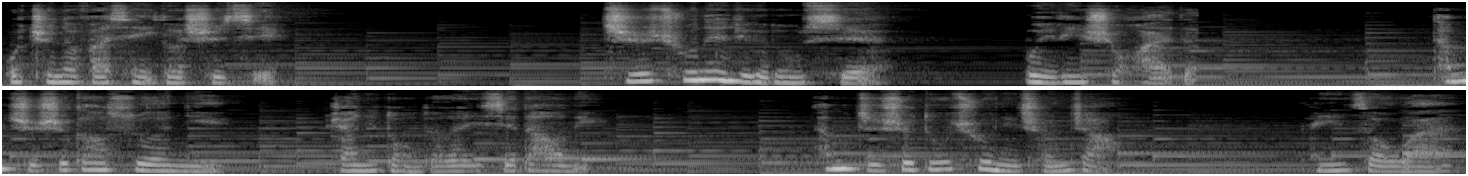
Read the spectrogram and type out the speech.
我真的发现一个事情：其实初恋这个东西不一定是坏的，他们只是告诉了你，让你懂得了一些道理，他们只是督促你成长，陪你走完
